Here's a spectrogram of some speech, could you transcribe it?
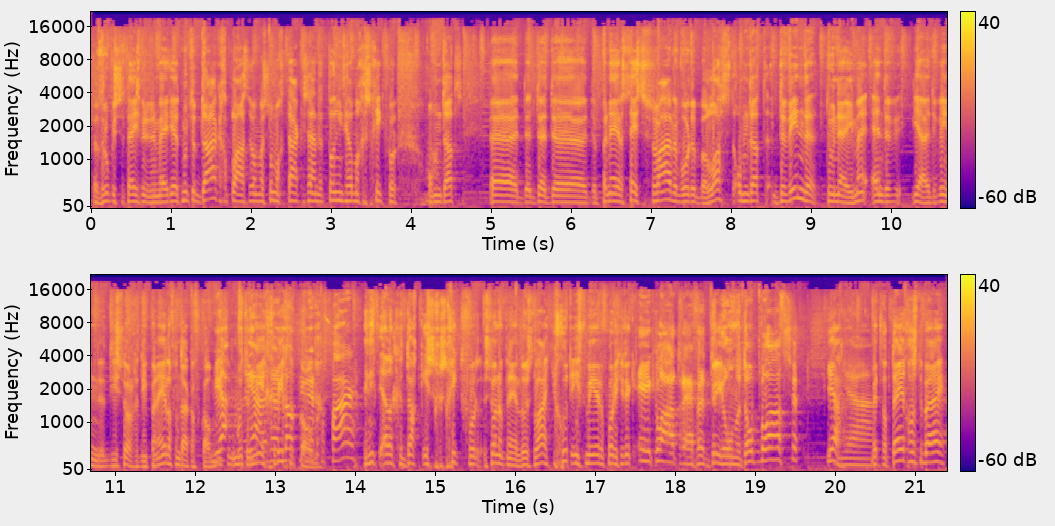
dat roepen ze steeds weer in de media. Het moet op daken geplaatst worden, maar sommige daken zijn er toch niet helemaal geschikt voor. Omdat eh, de, de, de, de panelen steeds zwaarder worden belast, omdat de winden toenemen. En de, ja, de winden die zorgen die panelen van dak afkomen. Ja, dus er moet er ja, meer gewicht op komen. gevaar. En niet elke dak is geschikt voor zonnepanelen. Dus laat je goed informeren voordat je denkt, ik laat er even 300 op plaatsen. Ja, Ja. met wat tegels erbij.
